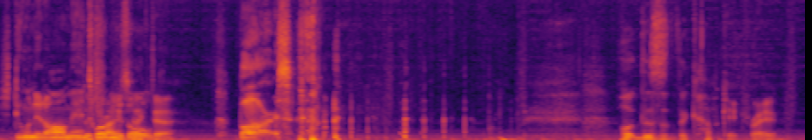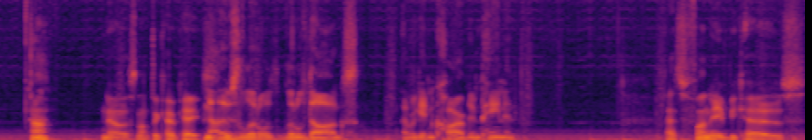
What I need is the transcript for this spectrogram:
She's doing it all, man. The 12 years old. Bars. Well, this is the cupcakes, right? huh? No, it's not the cupcakes. No, those are little little dogs that were getting carved and painted. That's funny because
